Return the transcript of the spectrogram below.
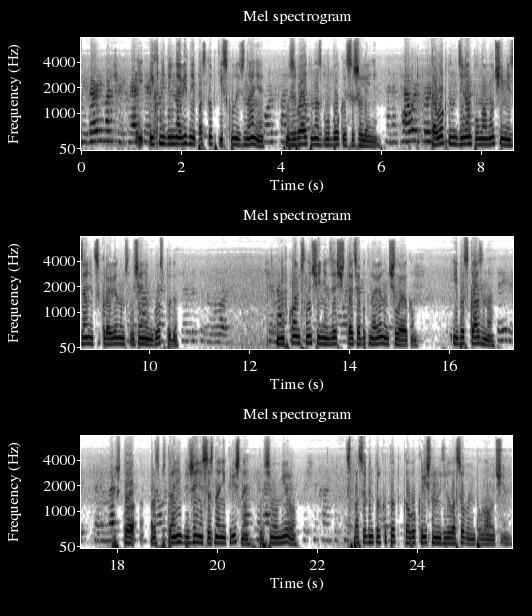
И их недальновидные поступки и скудость знания вызывают у нас глубокое сожаление. Того, кто наделен полномочиями и занят сокровенным служением Господу, ни в коем случае нельзя считать обыкновенным человеком, ибо сказано, что распространить движение сознания Кришны по всему миру способен только тот, кого Кришна наделил особыми полномочиями.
